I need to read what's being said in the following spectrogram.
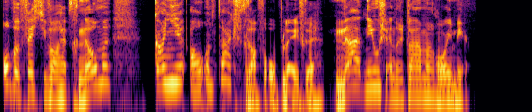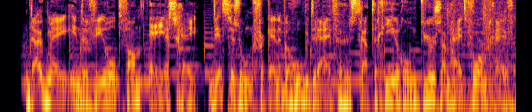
op een festival hebt genomen kan je al een taakstraf opleveren. Na het nieuws en de reclame hoor je meer. Duik mee in de wereld van ESG. Dit seizoen verkennen we hoe bedrijven hun strategieën rond duurzaamheid vormgeven.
